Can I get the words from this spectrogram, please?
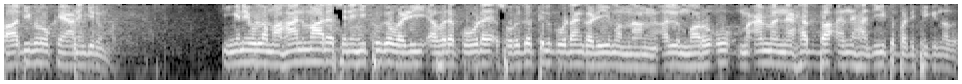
പാപികളൊക്കെ ആണെങ്കിലും ഇങ്ങനെയുള്ള മഹാന്മാരെ സ്നേഹിക്കുക വഴി അവരെ കൂടെ സ്വർഗത്തിൽ കൂടാൻ കഴിയുമെന്നാണ് അൽ മറു അഹബ്ബ എന്ന ഹദീസ് പഠിപ്പിക്കുന്നത്.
